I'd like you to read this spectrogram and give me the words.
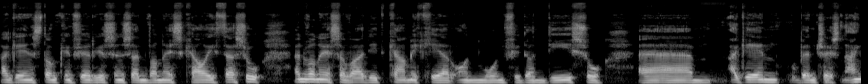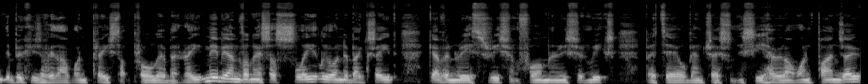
against Duncan Ferguson's Inverness Caley Thistle. Inverness have added Cammy Kerr on loan for Dundee. So um, again, will be interesting. I think the bookies have got that one priced up probably a bit right. Maybe Inverness are slightly on the big side given Raith's recent form in recent weeks, but uh, it'll be interesting to see how that one pans out.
